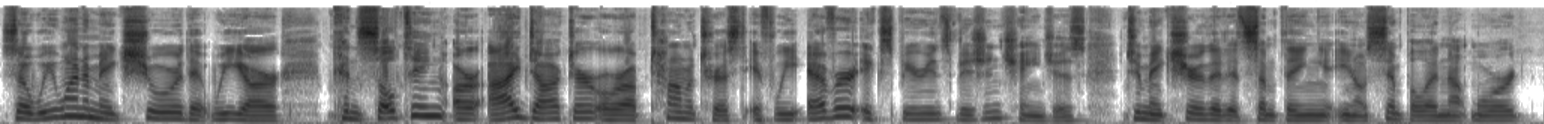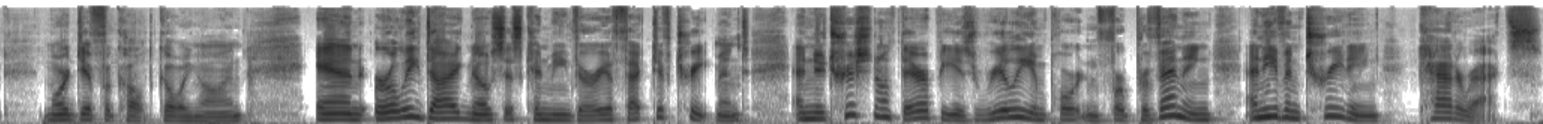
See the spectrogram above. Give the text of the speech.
So we want to make sure that we are consulting our eye doctor or optometrist if we ever experience vision changes to make sure that it's something, you know, simple and not more more difficult going on. And early diagnosis can mean very effective treatment, and nutritional therapy is really important for preventing and even treating cataracts.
